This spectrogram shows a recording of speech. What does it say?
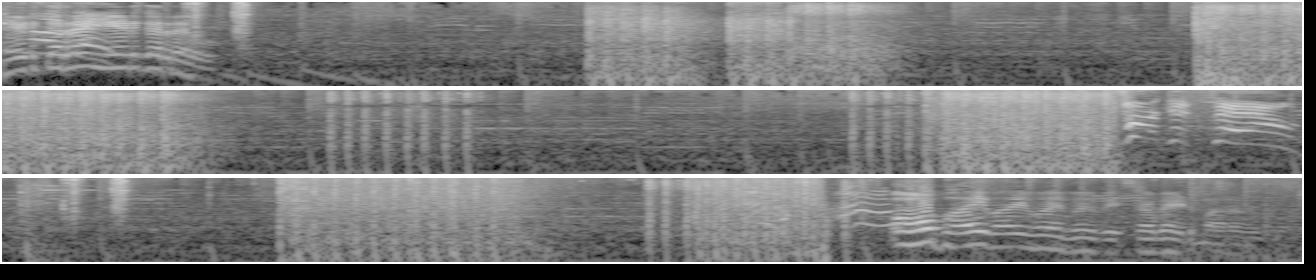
नेड कर रहे हैं नेट नेड कर रहे हो। Target ओ भाई भाई भाई भाई भाई सब हेड मारा मेरे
